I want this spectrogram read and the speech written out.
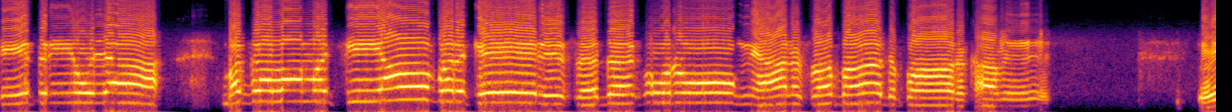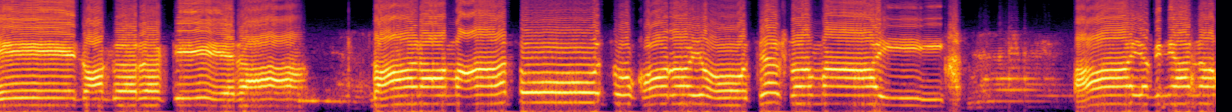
છેતરી ઓલા બગલા મચ્છિયા બરખેર સદ સદગુરુ જ્ઞાન સબદ પર ખાવે. હે ડોગર કેરા, દાણામાં તો ચોખ્ખો રહ્યો છે સમાઈ. આ યજ્ઞાન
